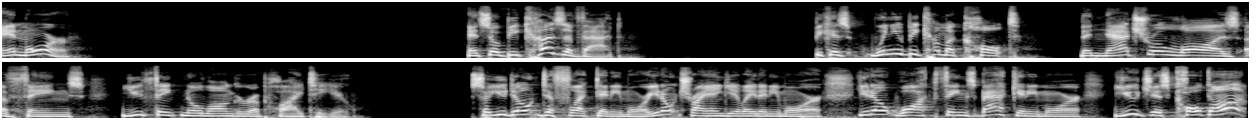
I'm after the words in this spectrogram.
And more. And so, because of that, because when you become a cult, the natural laws of things you think no longer apply to you. So you don't deflect anymore. You don't triangulate anymore. You don't walk things back anymore. You just cult on.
